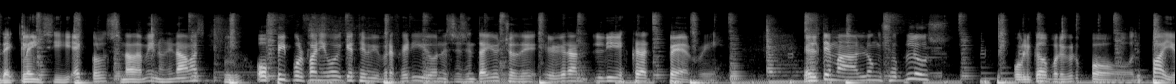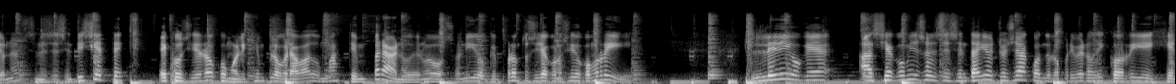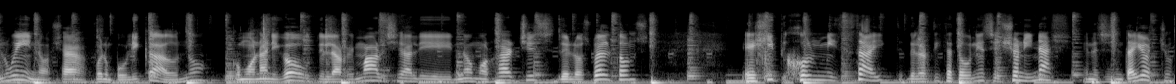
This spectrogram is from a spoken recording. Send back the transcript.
de Clancy Eccles, nada menos ni nada más, o People Funny Boy, que este es mi preferido, en el 68, de el gran Lee Scratch Perry. El tema Long Shot Blues, publicado por el grupo The Pioneers en el 67, es considerado como el ejemplo grabado más temprano de nuevo sonido que pronto sería conocido como reggae. Le digo que hacia comienzos del 68 ya, cuando los primeros discos de reggae genuinos ya fueron publicados, ¿no? Como Nanny Goat de Larry Marshall y No More Arches de los Beltons. El hit Hold Me Tight del artista estadounidense Johnny Nash en el 68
